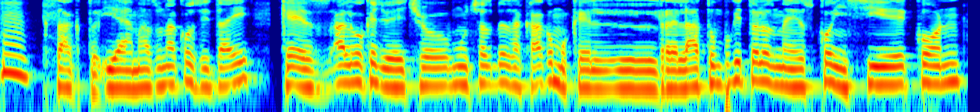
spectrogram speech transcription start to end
Hmm. Exacto. Y además una cosita ahí, que es algo que yo he dicho muchas veces acá, como que el relato un poquito de los medios coincide con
